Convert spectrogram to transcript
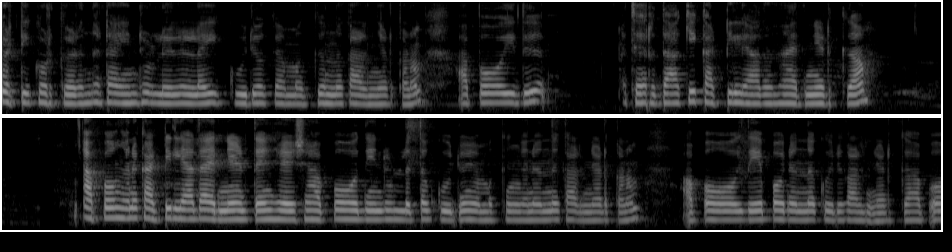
വെട്ടി കൊടുക്കണം. എന്നിട്ട് അതിന്റെ ഉള്ളിലുള്ള ഈ കുരുവൊക്കെ നമുക്ക് ഒന്ന് കളഞ്ഞെടുക്കണം. അപ്പോൾ ഇത് ചെറുതാക്കി കട്ടില്ലാതെ ഒന്ന് അരിഞ്ഞെടുക്കുക. അപ്പോൾ ഇങ്ങനെ കട്ടില്ലാതെ അരിഞ്ഞെടുത്തതിന് ശേഷം അപ്പോൾ ഇതിന്റെ ഉള്ളിലത്തെ കുരു നമുക്ക് ഇങ്ങനെ ഒന്ന് കളഞ്ഞെടുക്കണം. അപ്പോൾ ഇതേപോലെ ഒന്ന് കുരു കളഞ്ഞെടുക്കുക. അപ്പോൾ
